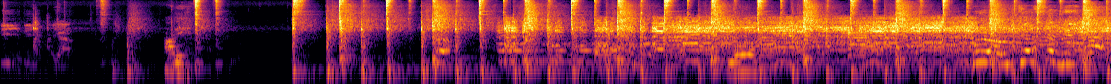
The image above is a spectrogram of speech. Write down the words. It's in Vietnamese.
ดีดีเอายัง เอาดิ โลพวกเราเจ็บ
